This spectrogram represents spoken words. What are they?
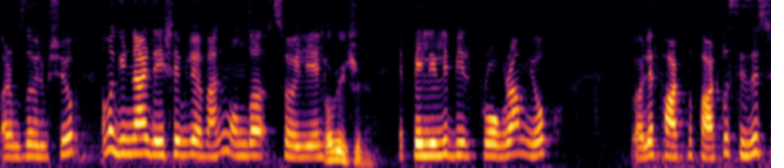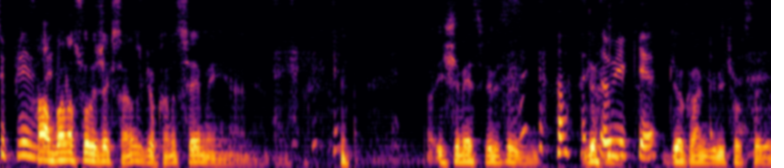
aramızda öyle bir şey yok. Ama günler değişebiliyor efendim. Onu da söyleyelim. Tabii ki. Hep belirli bir program yok. Böyle farklı farklı size sürprizli. Ha bana soracaksanız Gökhan'ı sevmeyin yani. İşin esprisi. Gök- Tabii ki. Gökhan Gül'ü çok severim.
